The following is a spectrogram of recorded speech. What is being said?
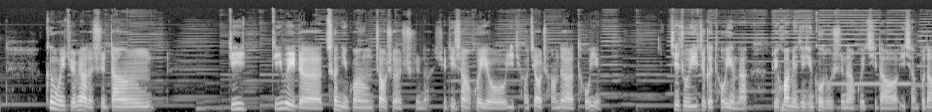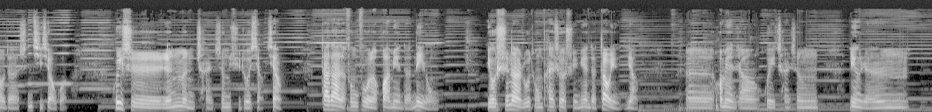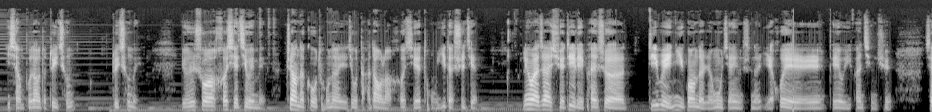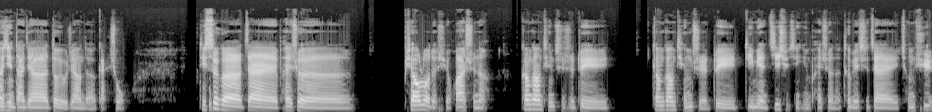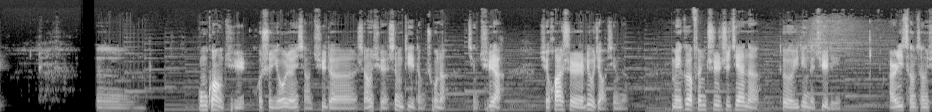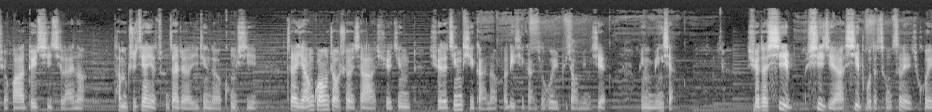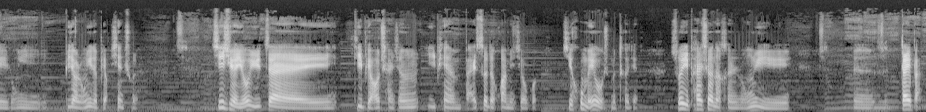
更为绝妙的是，当低低位的侧逆光照射时呢，雪地上会有一条较长的投影。借助于这个投影呢，对画面进行构图时呢，会起到意想不到的神奇效果，会使人们产生许多想象，大大的丰富了画面的内容。有时呢，如同拍摄水面的倒影一样，呃，画面上会产生令人意想不到的对称，对称美。有人说和谐即为美。这样的构图呢，也就达到了和谐统一的世界。另外，在雪地里拍摄低位逆光的人物剪影时呢，也会别有一番情趣。相信大家都有这样的感受。第四个，在拍摄飘落的雪花时呢，刚刚停止时对刚刚停止对地面积雪进行拍摄呢，特别是在城区，嗯。工矿区或是游人想去的赏雪圣地等处呢，景区啊，雪花是六角形的，每个分支之间呢都有一定的距离，而一层层雪花堆砌起来呢，它们之间也存在着一定的空隙，在阳光照射下，雪晶雪的晶体感呢和立体感就会比较明显明明显，雪的细细节啊细部的层次呢也就会容易比较容易的表现出来。积雪由于在地表产生一片白色的画面效果，几乎没有什么特点，所以拍摄呢很容易，嗯，呆板。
